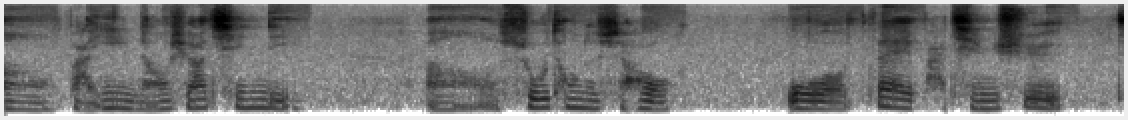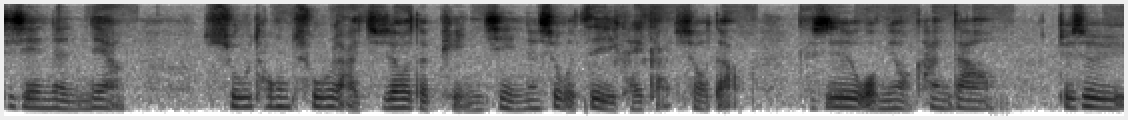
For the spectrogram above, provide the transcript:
嗯反应，然后需要清理嗯疏通的时候，我在把情绪这些能量疏通出来之后的平静，那是我自己可以感受到，可是我没有看到，就是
